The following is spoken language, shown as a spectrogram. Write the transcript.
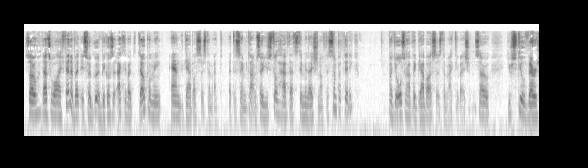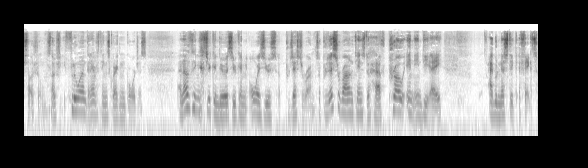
So that's why Phenibut is so good because it activates dopamine and GABA system at, at the same time. So you still have that stimulation of the sympathetic, but you also have the GABA system activation. So you're still very social, socially fluent, and everything's great and gorgeous. Another thing that you can do is you can always use progesterone. So progesterone tends to have pro-NMDA agonistic effects.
